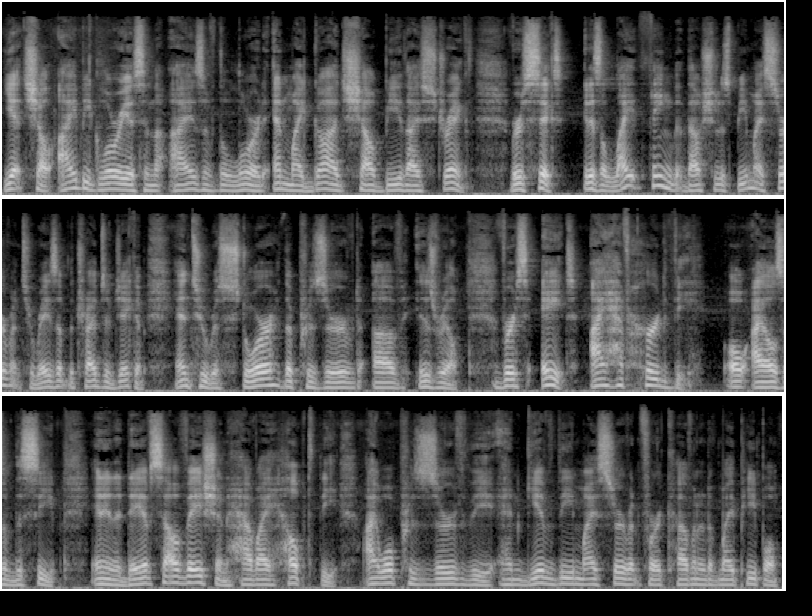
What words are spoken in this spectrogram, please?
yet shall I be glorious in the eyes of the Lord, and my God shall be thy strength. Verse 6 It is a light thing that thou shouldest be my servant to raise up the tribes of Jacob, and to restore the preserved of Israel. Verse 8 I have heard thee. O isles of the sea. And in a day of salvation have I helped thee. I will preserve thee and give thee my servant for a covenant of my people.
